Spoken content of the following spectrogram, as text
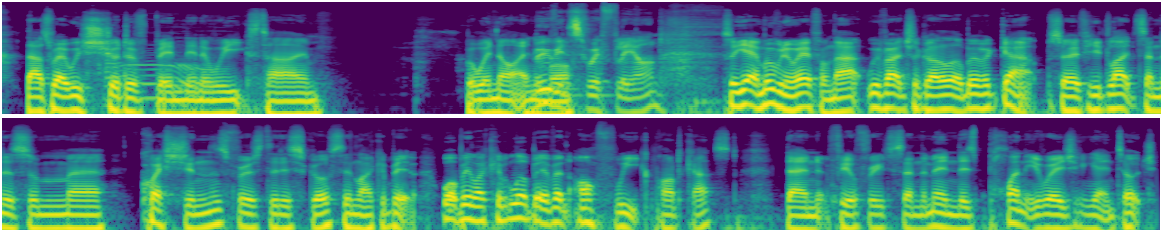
That's where we should have been in a week's time, but we're not anymore. Moving swiftly on. So yeah, moving away from that, we've actually got a little bit of a gap. So if you'd like to send us some uh, questions for us to discuss in like a bit, what'll be like a little bit of an off-week podcast, then feel free to send them in. There's plenty of ways you can get in touch.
